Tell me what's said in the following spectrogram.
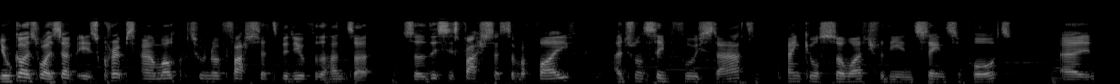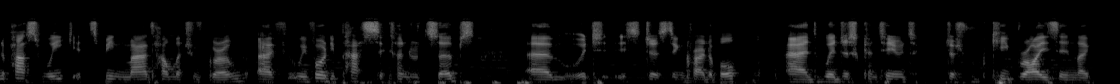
Yo guys, what is up? It's Krypz and welcome to another Fash Sets video for the Hunter. So this is Fash Sets number 5. I just want to say before we start, thank you all so much for the insane support. Uh, in the past week, it's been mad how much we've grown. We've already passed 600 subs, um, which is just incredible. And we're just continuing to just keep rising like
